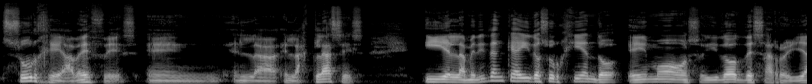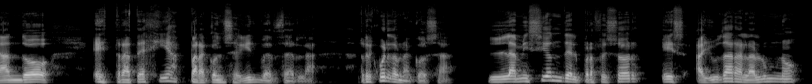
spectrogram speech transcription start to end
surge a veces en, las clases y en la medida en que ha ido surgiendo hemos ido desarrollando estrategias para conseguir vencerla. Recuerda una cosa, la misión del profesor es ayudar al alumno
